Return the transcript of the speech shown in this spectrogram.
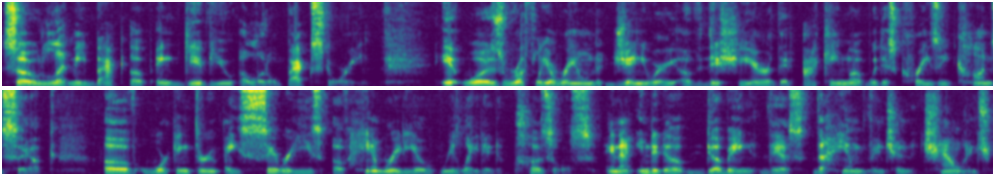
So let me back up and give you a little backstory. It was roughly around January of this year that I came up with this crazy concept of working through a series of ham radio related puzzles. And I ended up dubbing this the Hamvention Challenge.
